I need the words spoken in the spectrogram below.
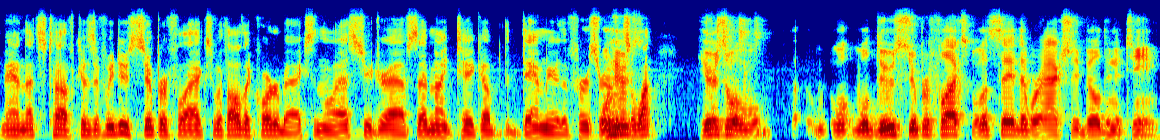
man, that's tough because if we do super flex with all the quarterbacks in the last two drafts, that might take up the damn near the first round. Well, here's, so what? Here's what we'll, we'll, we'll do super flex, but let's say that we're actually building a team.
